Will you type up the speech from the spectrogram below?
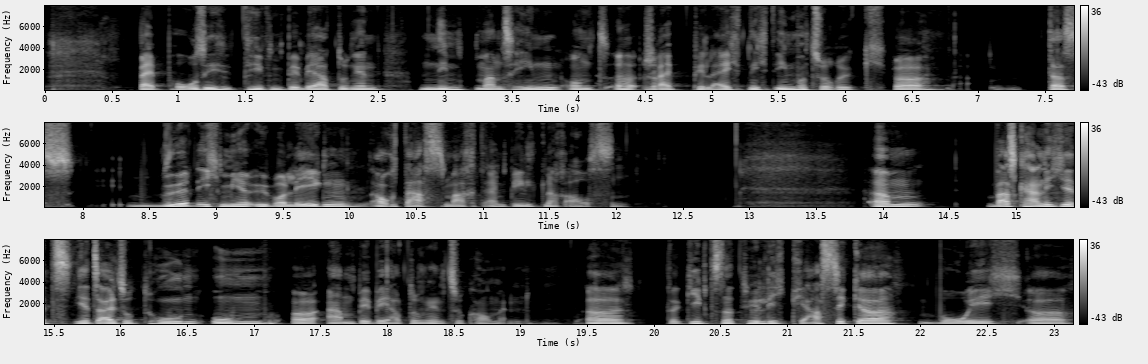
Bei positiven Bewertungen nimmt man es hin und äh, schreibt vielleicht nicht immer zurück. Äh, das würde ich mir überlegen, auch das macht ein Bild nach außen. Ähm, was kann ich jetzt, jetzt also tun, um äh, an Bewertungen zu kommen? Äh, da gibt es natürlich Klassiker, wo ich äh,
